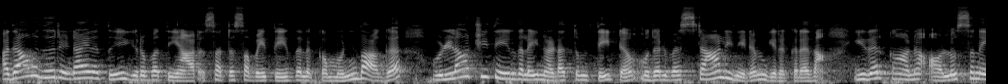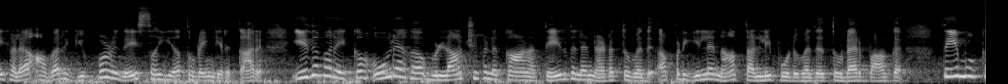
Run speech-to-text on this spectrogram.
அதாவது ரெண்டாயிரத்து இருபத்தி ஆறு சட்டசபை தேர்தலுக்கு முன்பாக உள்ளாட்சி தேர்தலை நடத்தும் திட்டம் முதல்வர் ஸ்டாலினிடம் இருக்கிறதா? இதற்கான ஆலோசனைகளை அவர் இப்பொழுதே செய்ய தொடங்கியிருக்காரு. இதுவரைக்கும் ஊரக உள்ளாட்சிகளுக்கான தேர்தலை நடத்துவது அப்படி இல்லைன்னா தள்ளி போடுவது தொடர்பாக திமுக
